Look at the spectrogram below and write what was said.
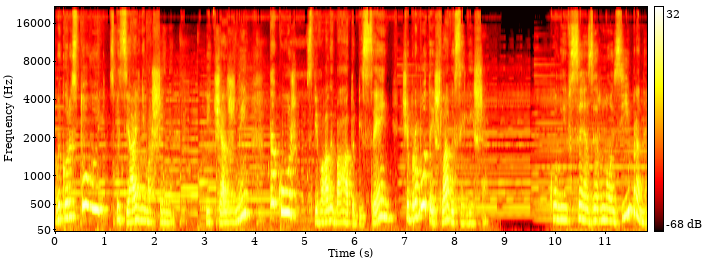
використовують спеціальні машини. Під час жнив також співали багато пісень, щоб робота йшла веселіше. Коли все зерно зібране,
